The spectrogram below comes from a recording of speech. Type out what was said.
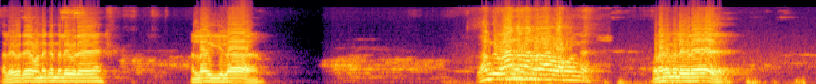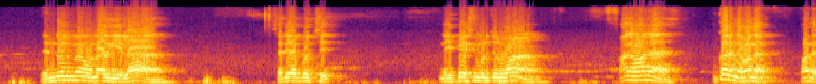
தலைவரே வணக்கம் தலைவரே. நல்லா இருக்கீங்களா? வாங்க வாங்க வாங்க வாங்க வணக்கம் தலைவரே. ரெண்டு பேருமே ஒன்றா இருக்கீங்களா? சரியா போச்சு. இன்னைக்கு பேசி முடிச்சிருவான் வாங்க வாங்க. உட்காருங்க வாங்க வாங்க.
